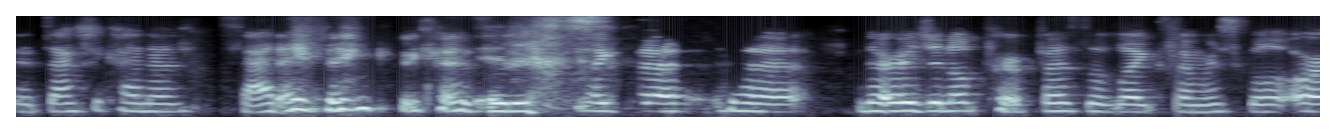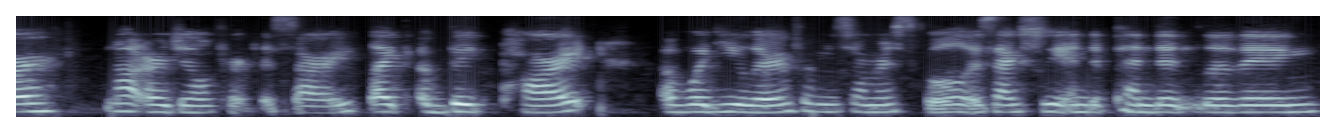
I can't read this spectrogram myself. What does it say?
it's actually kind of sad i think because it is. like the, the the original purpose of like summer school or not original purpose sorry like a big part of what you learn from summer school is actually independent living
